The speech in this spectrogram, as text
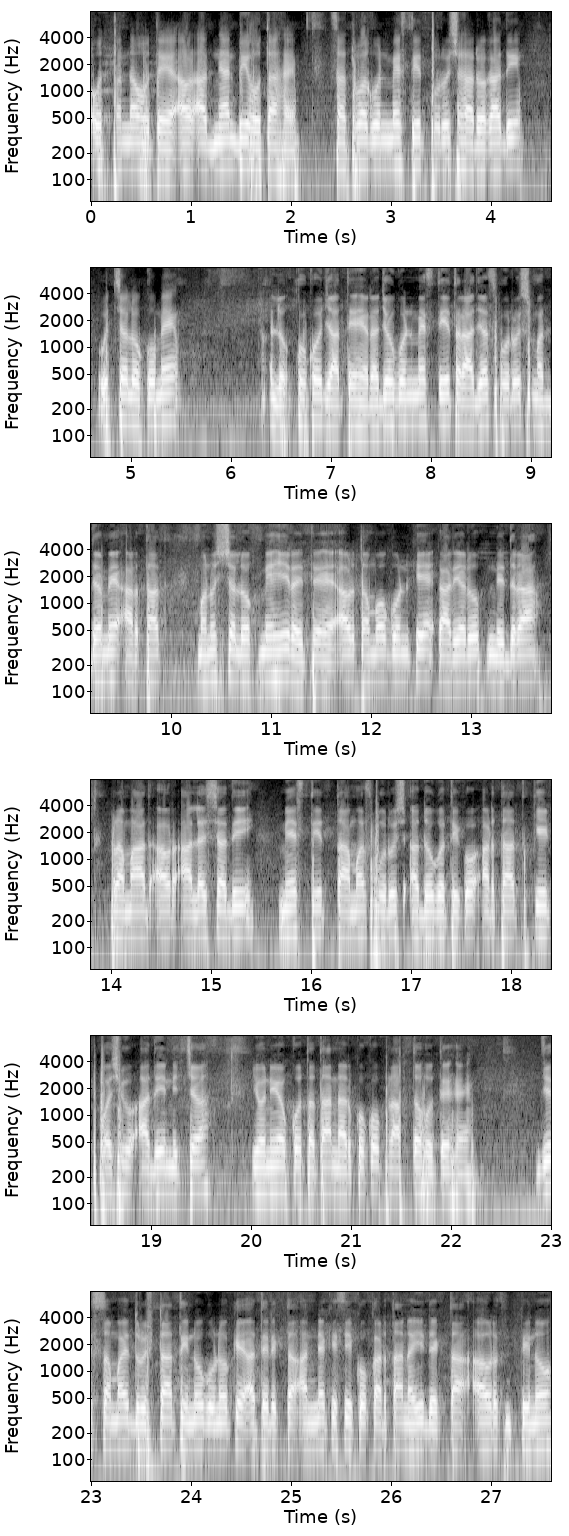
उत्पन्न होते हैं और अज्ञान भी होता है। सत्वगुण में स्थित पुरुष, हर्वगादि उच्च लोकों में लोगों को जाते हैं। रजोगुण में स्थित राजस पुरुष मध्य में अर्थात मनुष्य लोक में ही रहते हैं और तमोगुण के कार्यरूप निद्रा, प्रमाद और आलस्यादि में स्थित तामस पुरुष अधोगति को अर्थात कीट, पशु आदि नित्य योनियों को तथा नरकों को प्राप्त होते हैं। जिस समय दृष्टा तीनों गुणों के अतिरिक्त अन्य किसी को करता नहीं देखता और तीनों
